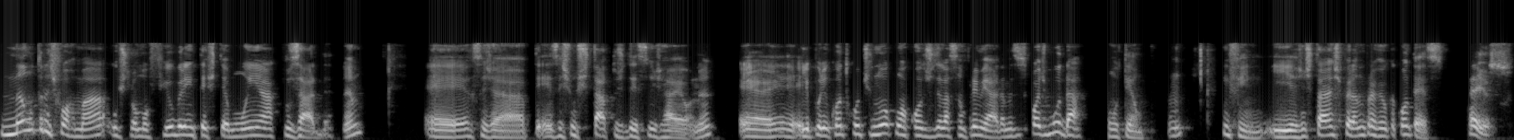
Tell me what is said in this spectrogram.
não transformar o Shlomo Filber em testemunha acusada, né? É, ou seja, existe um status desse em Israel, né? É, ele, por enquanto, continua com o acordo de delação premiada, mas isso pode mudar com o tempo. Né? Enfim, e a gente está esperando para ver o que acontece. É isso.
